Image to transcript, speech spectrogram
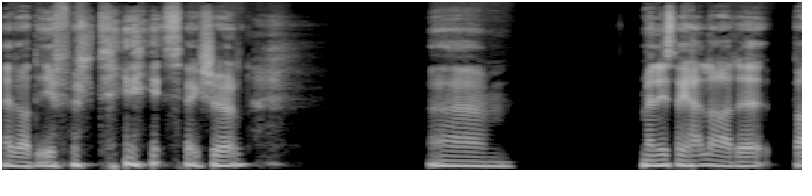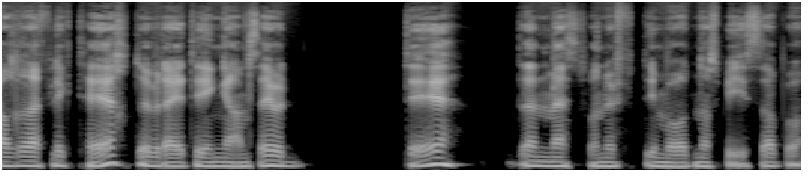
er verdifullt i seg sjøl. Um, men hvis jeg heller hadde bare reflektert over de tingene, så er jo det den mest fornuftige måten å spise på.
